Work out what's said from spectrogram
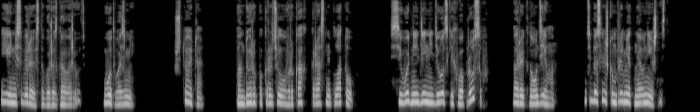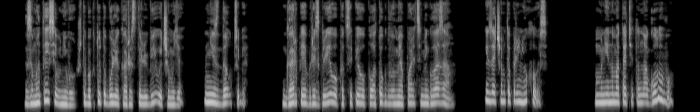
Я не собираюсь с тобой разговаривать. Вот, возьми. Что это? Пандора покрутила в руках красный платок. Сегодня день идиотских вопросов? Рыкнул демон. У тебя слишком приметная внешность. Замотайся в него, чтобы кто-то более корыстолюбивый, чем я, не сдал тебя. Гарпия брезгливо подцепила платок двумя пальцами глазам и зачем-то принюхалась. Мне намотать это на голову?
